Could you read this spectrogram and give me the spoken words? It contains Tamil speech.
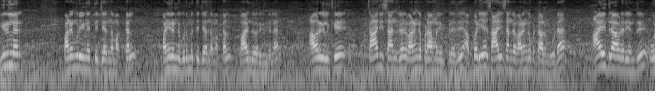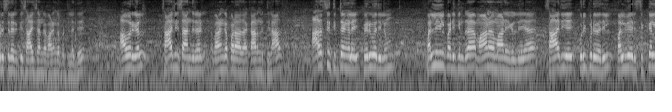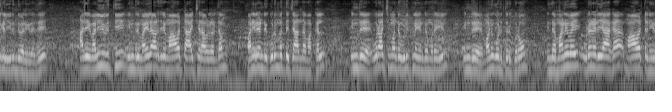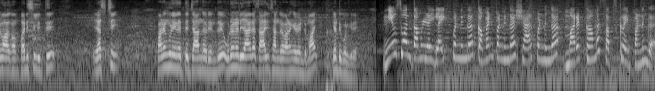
இருளர் பழங்குடி இனத்தைச் சேர்ந்த மக்கள் பனிரெண்டு குடும்பத்தைச் சேர்ந்த மக்கள் வாழ்ந்து வருகின்றனர். அவர்களுக்கு சாதி சான்றிதழ் வழங்கப்படாமல் இருக்கிறது. அப்படியே சாதி சான்றிதழ் வழங்கப்பட்டாலும் கூட ஆயுத திராவிடர் என்று ஒரு சிலருக்கு சாதி சான்றிதழ் வழங்கப்பட்டுள்ளது. அவர்கள் சாதி சான்றிதழ் வழங்கப்படாத காரணத்தினால் அரசு திட்டங்களை பெறுவதிலும் பள்ளியில் படிக்கின்ற மாணவ மாணவிகளுடைய சாதியை குறிப்பிடுவதில் பல்வேறு சிக்கல்கள் இருந்து வருகிறது. அதை வலியுறுத்தி இன்று மயிலாடுதுறை மாவட்ட ஆட்சியர் அவர்களிடம் பனிரெண்டு குடும்பத்தை சார்ந்த மக்கள் இன்று ஊராட்சி மன்ற உறுப்பினர் என்ற முறையில் இன்று மனு கொடுத்திருக்கிறோம். இந்த மனுவை உடனடியாக மாவட்ட நிர்வாகம் பரிசீலித்து எஸ்டி பழங்குடி இனத்தை சார்ந்தவர் என்று உடனடியாக சாதி சான்று வழங்க வேண்டுமாய் கேட்டுக்கொள்கிறேன். நியூஸ் ஒன் தமிழை லைக் பண்ணுங்க கமெண்ட் பண்ணுங்க ஷேர் பண்ணுங்க. மறக்காம சப்ஸ்கிரைப் பண்ணுங்க.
